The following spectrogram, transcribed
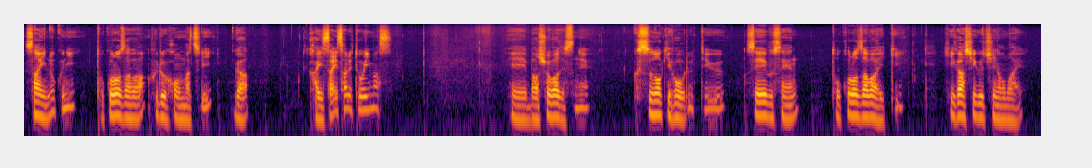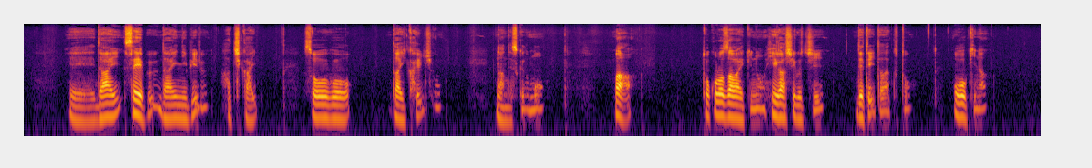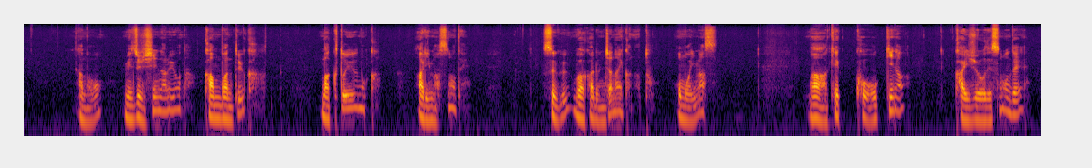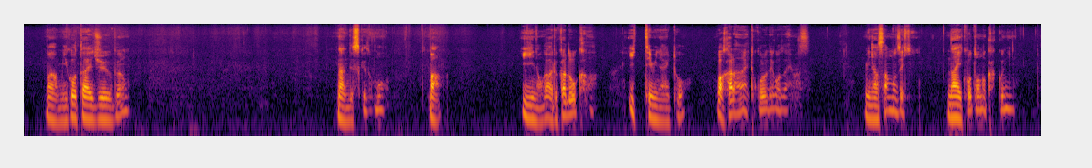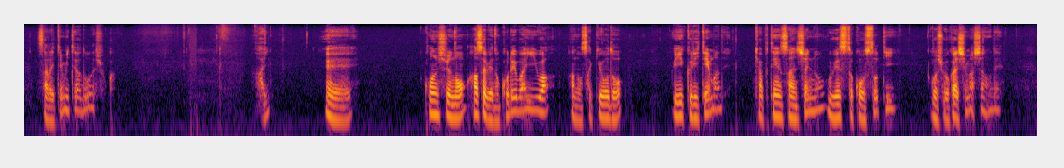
西の国所沢古本祭りが開催されております、えー、場所はですね楠木ホールっていう西武線所沢駅東口の前、えー、大西部第2ビル8階総合大会場なんですけども。まあ所沢駅の東口出ていただくと大きなあの目印になるような看板というか幕というのかありますのですぐわかるんじゃないかなと思います。まあ結構大きな会場ですのでまあ見応え十分なんですけどもまあいいのがあるかどうかは行ってみないとわからないところでございます。皆さんも是非ないことの確認されてみてはどうでしょうか。はい。えー、今週の長谷部のこれはいいはあの先ほどウィークリーテーマでキャプテンサンシャインのウエストコーストティーご紹介しましたので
